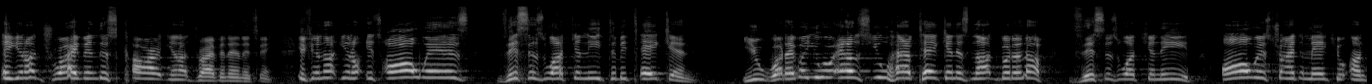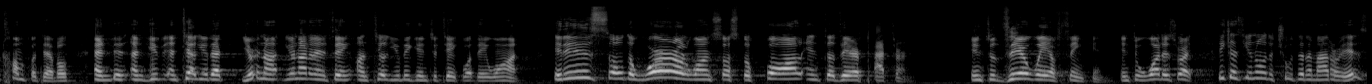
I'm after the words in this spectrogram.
if you're not driving this car, you're not driving anything. If you're not, you know, it's always this is what you need to be taken. You, whatever you else you have taken is not good enough. This is what you need always trying to make you uncomfortable and, and, give, and tell you that you're not, you're not anything until you begin to take what they want. It is so the world wants us to fall into their pattern, into their way of thinking, into what is right. Because you know, the truth of the matter is,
